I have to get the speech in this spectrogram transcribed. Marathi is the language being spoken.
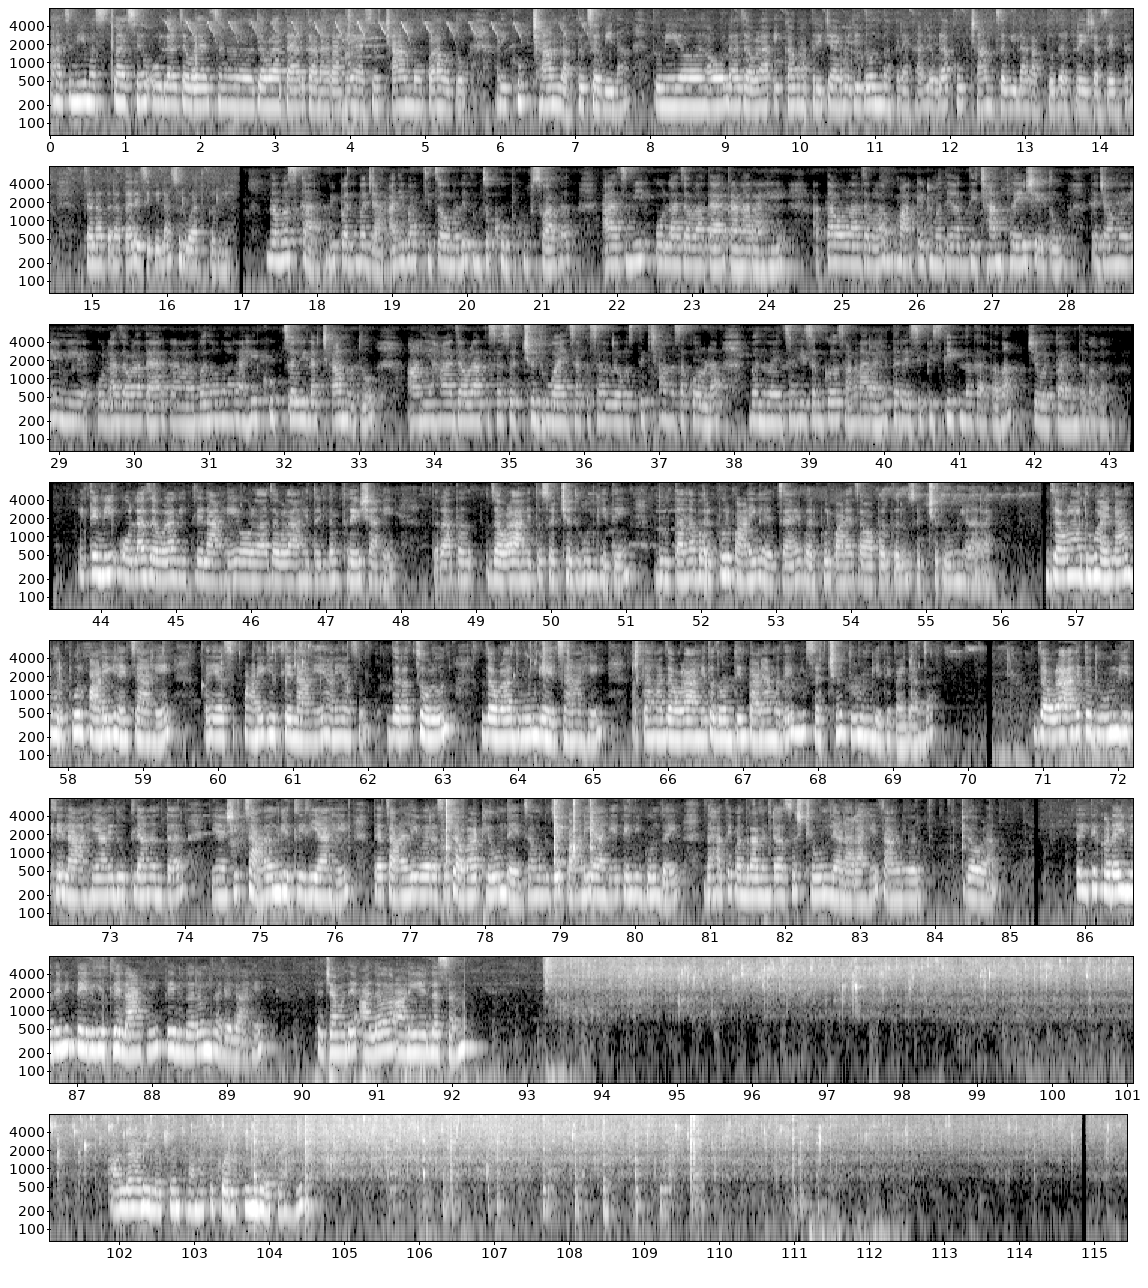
आज मी मस्त असं ओल्या जवळ्याचं जवळा तयार करणार आहे. असं छान मोकळा होतो आणि खूप छान लागतं चवीला. तुम्ही हा ओला जवळा एका भाकरीच्या ऐवजी दोन भाकऱ्या खाल एवढा खूप छान चवीला लागतो जर फ्रेश असेल तर. चला तर आता रेसिपीला सुरुवात करूया. नमस्कार मी पद्मजा. अलिबागची चवमध्ये तुमचं खूप खूप स्वागत. आज मी ओला जवळा तयार करणार आहे. आता ओला जवळा मार्केटमध्ये अगदी छान फ्रेश येतो. त्याच्यामुळे मी ओला जवळा तयार क- बनवणार आहे. खूप चवीला छान होतो. आणि हा जवळा कसा स्वच्छ धुवायचा कसा व्यवस्थित छान असा कोरडा बनवायचा हे सगळं सांगणार आहे. तर रेसिपी स्किप न करताना शेवटपर्यंत बघा. इथे मी ओला जवळा घेतलेला आहे. ओला जवळा आहे तो एकदम फ्रेश आहे. तर आता जवळा आहे तो स्वच्छ धुवून घेते. धुताना भरपूर पाणी घ्यायचं आहे. भरपूर पाण्याचा वापर करून स्वच्छ धुवून घेणार आहे. जवळा धुवायला भरपूर पाणी घ्यायचं आहे. तर हे असं पाणी घेतलेलं आहे आणि असं जरा चोळून जवळा धुवून घ्यायचा आहे. आता हा जवळा आहे तो दोन तीन पाण्यामध्ये मी स्वच्छ धुवून घेते पहिल्यांदा. जवळा आहे तो धुवून घेतलेला आहे आणि धुतल्यानंतर अशी चाळण घेतलेली आहे. त्या चाळणीवर असं जवळा ठेवून द्यायचं. मग जे पाणी आहे ते निघून जाईल. दहा ते पंधरा मिनटं असंच ठेवून देणार आहे चाळणीवर जवळा. तर इथे कढईमध्ये मी तेल घेतलेलं आहे. तेल गरम झालेलं आहे. त्याच्यामध्ये आलं आणि लसण. आलं आणि लसूण छान असं परतून घ्यायचं आहे.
